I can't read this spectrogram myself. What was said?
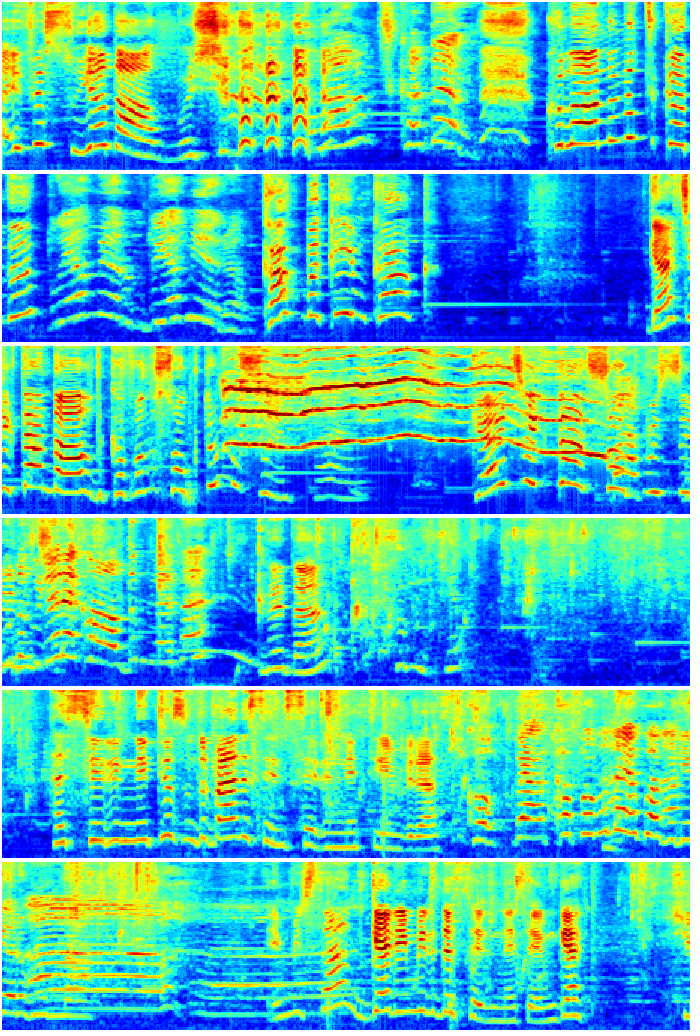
Aa Efe suya dalmış. Kulağımı tıkadım. Kulağını mı tıkadın? Duyamıyorum, duyamıyorum. Kalk bakayım kalk. Gerçekten dağıldı. Kafanı soktun mu suyun? Gerçekten Bak, sokmuş suyun. bunu bilerek aldım. Neden? Neden? İçin. Ha serinletiyorsun. Dur ben de seni serinleteyim biraz. Ko- Ben kafamı da yapabiliyorum bununla. Emir sen gel Emir'i de serinletelim gel. Şu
